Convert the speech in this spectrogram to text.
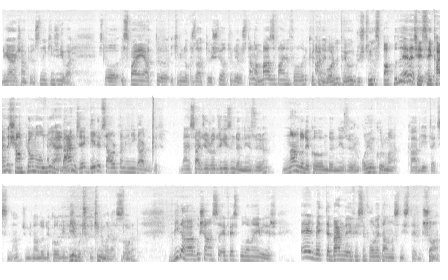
Dünya şampiyonasında ikinciliği var. İşte o İspanya'ya attığı 2009'da attığı üçlü hatırlıyoruz. Tamam bazı Final Four'ları kötü oynadı. bu arada Teo rüştünü ispatladı. Evet. CSK'da da şampiyon oldu yani. Bence gelirse Avrupa'nın en iyi gardıdır. Ben sadece Rodriguez'in de önüne yazıyorum. Nando De Colo'nun da önüne yazıyorum. Oyun kurma kabiliyeti açısından. Çünkü Nando De Colo bir, bir buçuk iki numara aslında. Doğru. Bir daha bu şansı Efes bulamayabilir. Elbette ben de Efes'in forvet almasını isterim şu an.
